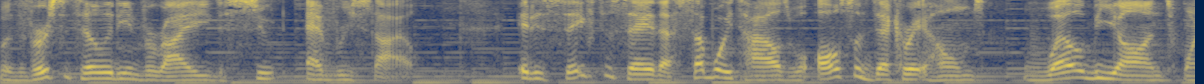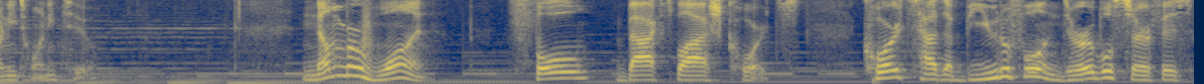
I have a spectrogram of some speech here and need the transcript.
with versatility and variety to suit every style. It is safe to say that subway tiles will also decorate homes well beyond 2022. Number one, full backsplash quartz. Quartz has a beautiful and durable surface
